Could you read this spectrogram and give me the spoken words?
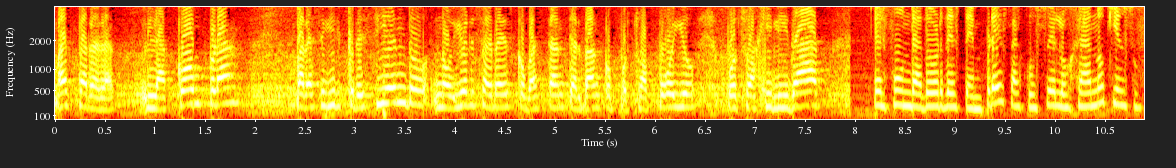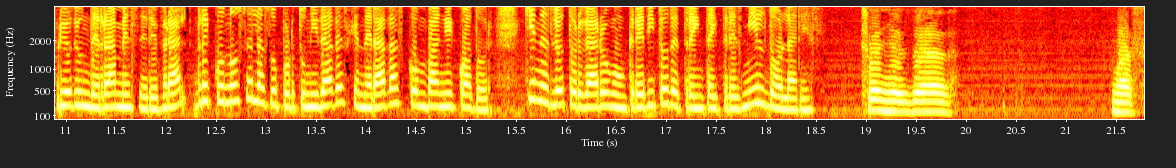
más para la, la compra, para seguir creciendo. No, yo les agradezco bastante al banco por su apoyo, por su agilidad. El fundador de esta empresa, José Lojano, quien sufrió de un derrame cerebral, reconoce las oportunidades generadas con Ban Ecuador, quienes le otorgaron un crédito de 33 mil dólares. Sueños de más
